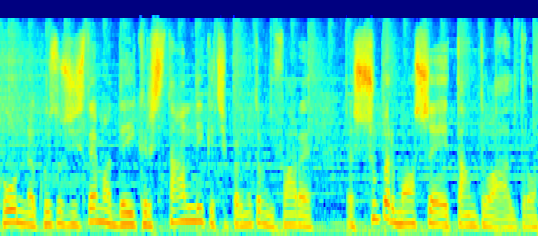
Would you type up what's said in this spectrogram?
con questo sistema dei cristalli che ci permettono di fare eh, super mosse e tanto altro.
